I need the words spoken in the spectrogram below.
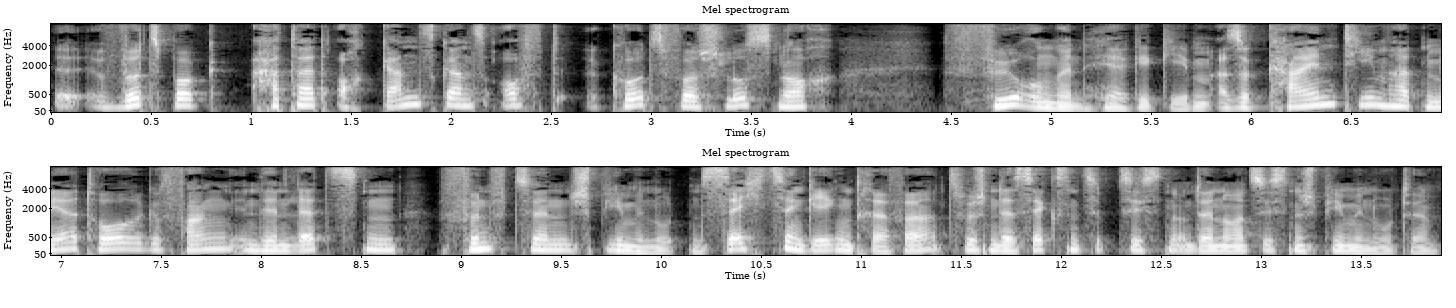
äh, Würzburg hat halt auch ganz, ganz oft kurz vor Schluss noch Führungen hergegeben. Also kein Team hat mehr Tore gefangen in den letzten 15 Spielminuten. 16 Gegentreffer zwischen der 76. und der 90. Spielminute.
